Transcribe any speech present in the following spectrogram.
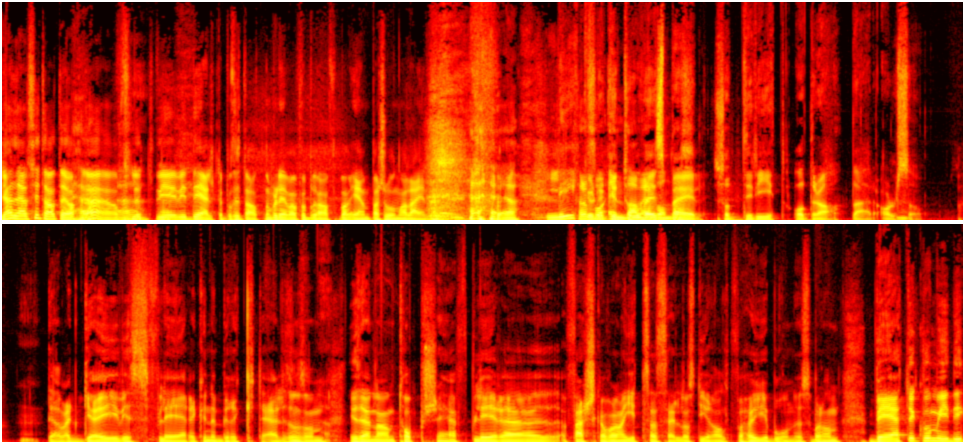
Ja, det er et sitat, det òg. Ja, ja, absolutt. Vi, vi delte på sitatene, for det var for bra for bare én person aleine. ja. Liker du ikke toveisspeil, så drit og dra der, altså. Det hadde vært gøy hvis flere kunne brukt det. Liksom sånn, hvis en eller annen toppsjef blir uh, ferska for han har gitt seg selv og styrer altfor høye bonuser. Sånn, Vet du ikke hvor mye de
